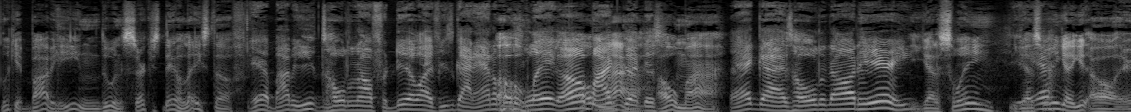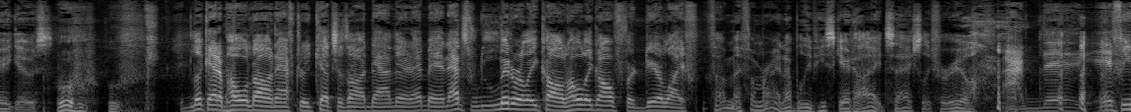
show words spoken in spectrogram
look at Bobby Eaton doing Circus de Lay stuff. yeah, Bobby Eaton's holding on for dear life. He's got animal's Oh. leg. Oh, oh my, goodness. Oh my! That guy's holding on here. He You got to swing. You got to Yeah. swing. You got to get. Oh, there he goes. Look at him hold on after he catches on down there. That man, that's literally called holding on for dear life. If I'm if I'm right, I believe he's scared of heights. Actually, for real. I- if he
